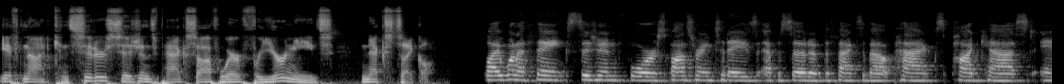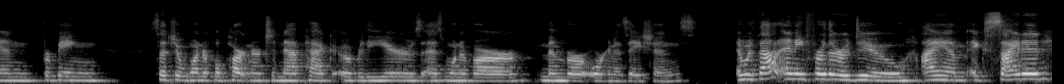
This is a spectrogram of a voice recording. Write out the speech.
If not, consider Cision's PAC software for your needs next cycle. Well, I want to thank Cision for sponsoring today's episode of the Facts About PACs podcast and for being such a wonderful partner to NABPAC over the years as one of our member organizations. And without any further ado, I am excited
